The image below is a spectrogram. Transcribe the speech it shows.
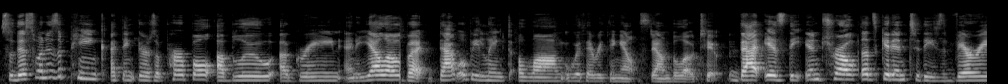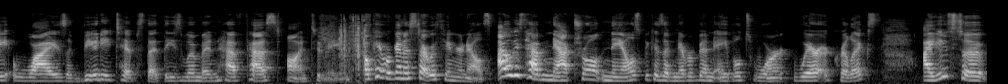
So this one is a pink. I think there's a purple, a blue, a green, and a yellow. But that will be linked along with everything else down below too. That is is the intro. Let's get into these very wise beauty tips that these women have passed on to me. Okay, we're gonna start with fingernails. I always have natural nails because I've never been able to wear acrylics. I used to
